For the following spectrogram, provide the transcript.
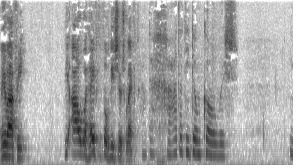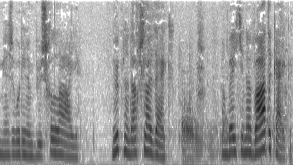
Niet waar, Fie? Die ouwe heeft het toch niet zo slecht? Nou, daar gaat het niet om, Kobus. Die mensen worden in een bus gelaaien. Hup naar de afsluitdijk. Een beetje naar het water kijken.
